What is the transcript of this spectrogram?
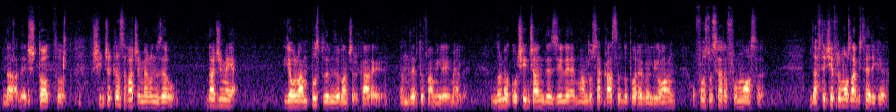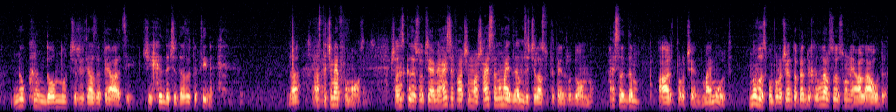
Da, deci tot, tot. Și încercăm să facem mereu Dumnezeu. Dragii mei, eu l-am pus pe Dumnezeu la încercare în dreptul familiei mele. În urmă cu 5 ani de zile m-am dus acasă după Revelion, a fost o seară frumoasă. Dar știi ce e frumos la biserică? Nu când Domnul cercetează pe alții, ci când cercetează pe tine. Da? Asta e ce mai frumos. Și am zis că de soția mea, hai să facem așa, hai să nu mai dăm 10% pentru Domnul. Hai să dăm alt procent, mai mult. Nu vă spun procentul pentru că nu vreau să sune a laudă.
